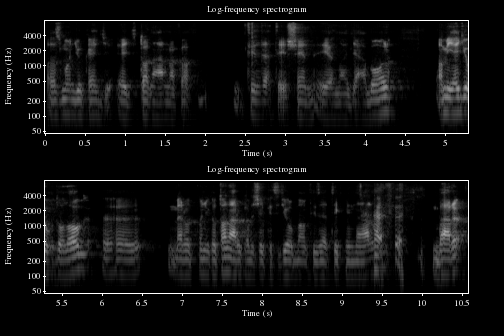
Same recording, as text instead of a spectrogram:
az mondjuk egy, egy tanárnak a fizetésén él nagyjából, ami egy jó dolog, mert ott mondjuk a tanárokat is egy picit jobban fizetik, mint nálunk. Hát. Bár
